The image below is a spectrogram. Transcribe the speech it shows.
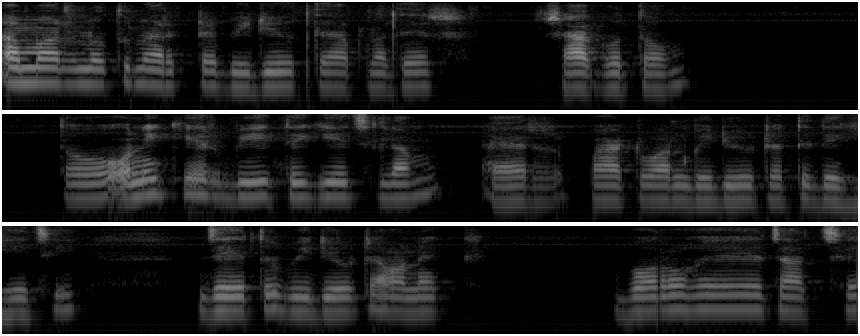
আমার নতুন আরেকটা ভিডিওতে আপনাদের স্বাগতম। তো অনেকের বিয়েতে গিয়েছিলাম, এর পার্ট ওয়ান ভিডিওটাতে দেখিয়েছি। যেহেতু ভিডিওটা অনেক বড় হয়ে যাচ্ছে,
